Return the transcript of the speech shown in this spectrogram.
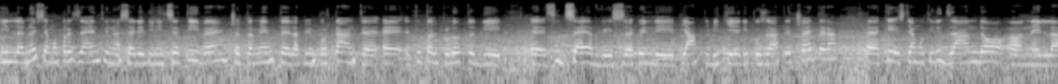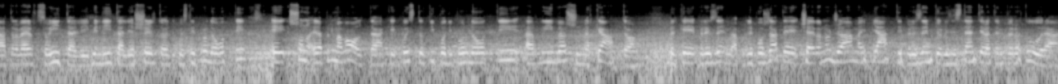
il, noi siamo presenti in una serie di iniziative, certamente la più importante è tutto il prodotto di eh, food service, quindi piatti, bicchieri, posate eccetera, eh, che stiamo utilizzando eh, attraverso Italy, quindi Italy ha scelto questi prodotti e sono, è la prima volta che questo tipo di prodotti arriva sul mercato, perché per esempio le posate c'erano già ma i piatti per esempio resistenti alla temperatura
